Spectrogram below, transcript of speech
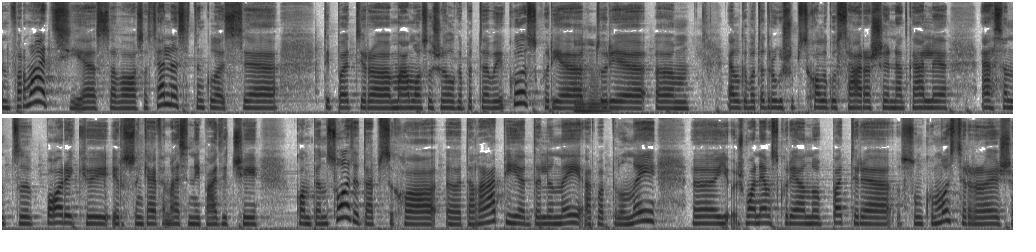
informaciją savo socialinėse tinkluose, Taip pat yra mamos už LGBT vaikus, kurie mhm. turi um, LGBT draugiškų psichologų sąrašą ir net gali, esant poreikiui ir sunkiai finansiniai padėčiai, kompensuoti tą psichoterapiją dalinai arba pilnai uh, žmonėms, kurie nu, patiria sunkumus ir yra iš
